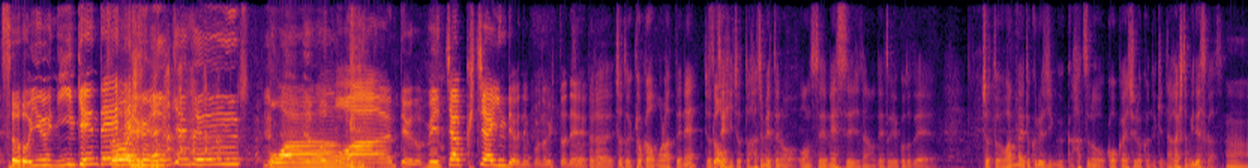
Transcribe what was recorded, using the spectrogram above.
そういう人間でそういう人間ですポワポワーンっていうのめちゃくちゃいいんだよねこの人ね。だからちょっと許可をもらってねちょっとぜひちょっと初めての音声メッセージなのでということでちょっとワンナイトクルージング初の公開収録の時流してもいいですか？ー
